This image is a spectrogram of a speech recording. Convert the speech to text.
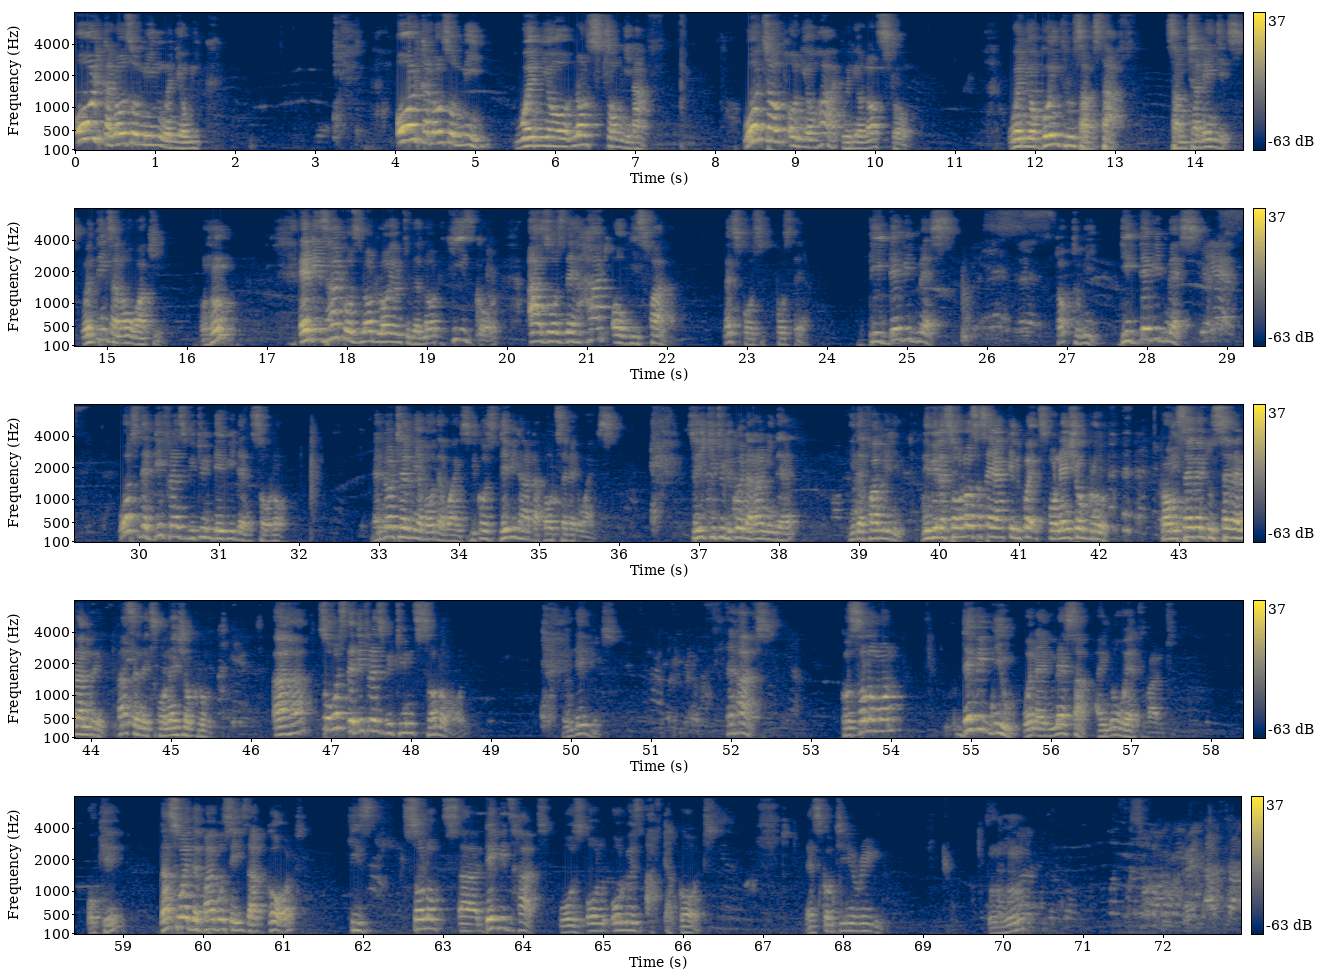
old can also mean when you're weak. Old can also mean when you're not strong enough. Watch out on your heart when you're not strong. When you're going through some stuff, some challenges, when things are not working. Mhm. And his heart was not loyal to the Lord, his God, as was the heart of his father. Let's pause, pause there. Did David mess? Talk to me. Did David mess? What's the difference between David and Saul? And don't tell me about the wives, because David had about seven wives. So kitu ilikuwa ina run in the, in the family. Ni vile Saul sasa exponential growth. From 7 to 700. That's an exponential growth. Uh-huh. So what's the difference between Solomon and David? The heart. Because Solomon, David knew when I mess up, I know where to run to. Okay? That's why the Bible says that God, his Solomon's, uh, David's heart was al- always after God. Let's continue reading. Mhm.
